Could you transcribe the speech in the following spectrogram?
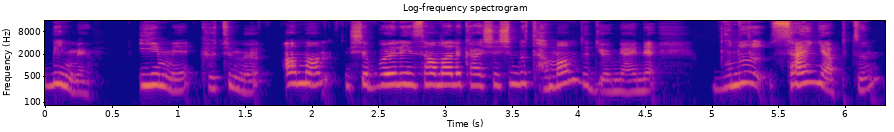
Bilmiyorum. İyi mi, kötü mü? Ama işte böyle insanlarla karşılaştığımda tamam da diyorum yani bunu sen yaptın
